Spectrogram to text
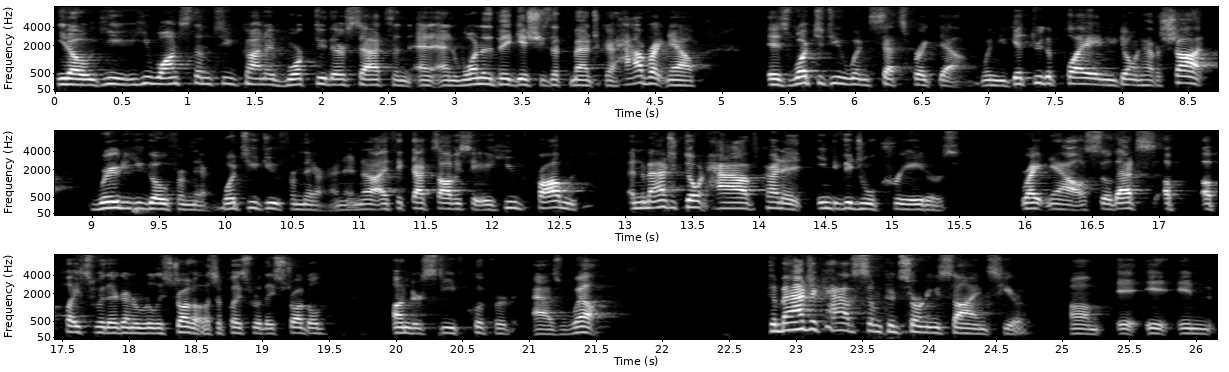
you know, he he wants them to kind of work through their sets. And, and and one of the big issues that the Magic have right now is what to do when sets break down. When you get through the play and you don't have a shot, where do you go from there? What do you do from there? And, and I think that's obviously a huge problem. And the Magic don't have kind of individual creators right now. So that's a, a place where they're going to really struggle. It's a place where they struggled under Steve Clifford as well. The Magic have some concerning signs here um, in,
